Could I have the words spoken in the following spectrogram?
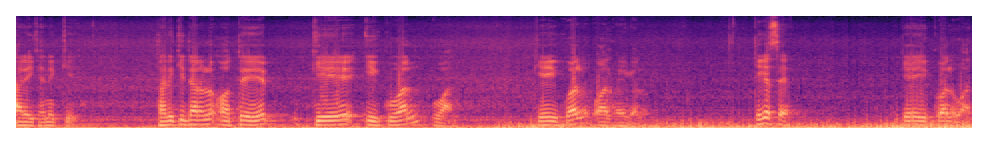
আর এখানে কে তাহলে কি দাঁড়াল? অতএব K equal one K equal one হয়ে গেল। ঠিক আছে? কে ইকুয়াল ওয়ান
